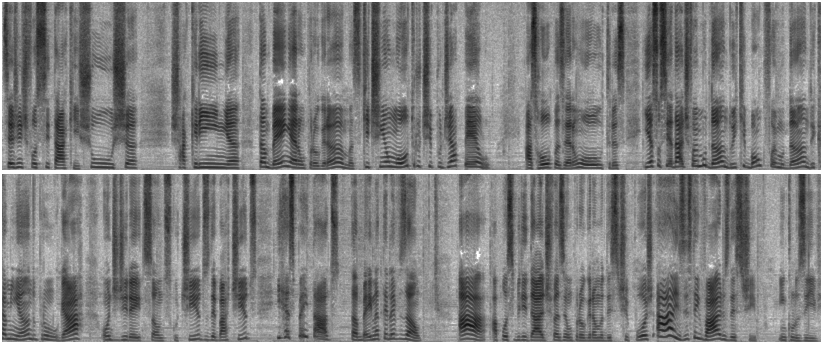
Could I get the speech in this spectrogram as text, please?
Se a gente fosse citar aqui Xuxa, Chacrinha, também eram programas que tinham outro tipo de apelo. As roupas eram outras. E a sociedade foi mudando, e que bom que foi mudando e caminhando para um lugar onde direitos são discutidos, debatidos e respeitados, também na televisão. Há a possibilidade de fazer um programa desse tipo hoje? Ah, existem vários desse tipo, inclusive.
